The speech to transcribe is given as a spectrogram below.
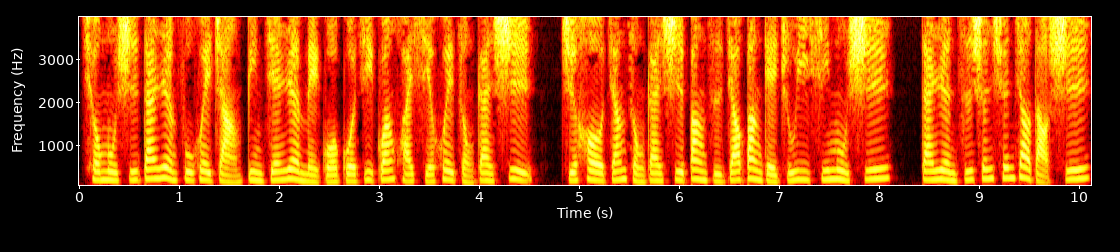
邱牧师担任副会长，并兼任美国国际关怀协会总干事。之后，将总干事棒子交棒给朱义熙牧师，担任资深宣教导师。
